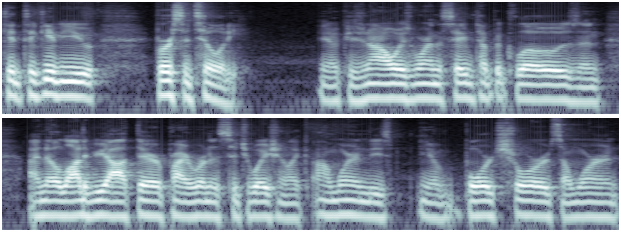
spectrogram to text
to, to give you versatility, you know, because you're not always wearing the same type of clothes. And I know a lot of you out there probably running a situation like I'm wearing these, you know, board shorts, I'm wearing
